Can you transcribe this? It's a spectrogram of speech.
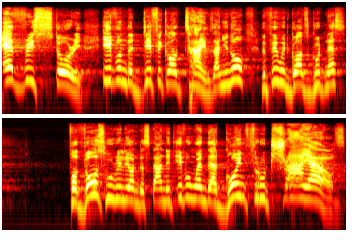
Every story, even the difficult times. And you know the thing with God's goodness? For those who really understand it, even when they're going through trials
